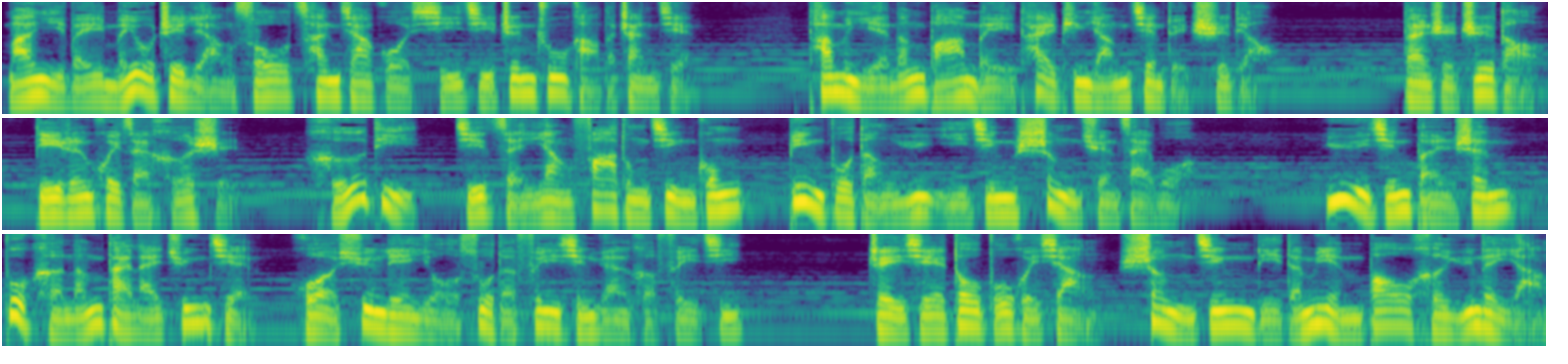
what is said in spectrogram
满以为没有这两艘参加过袭击珍珠港的战舰，他们也能把美太平洋舰队吃掉。但是，知道敌人会在何时、何地及怎样发动进攻，并不等于已经胜券在握。预警本身不可能带来军舰或训练有素的飞行员和飞机，这些都不会像圣经里的面包和鱼那样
